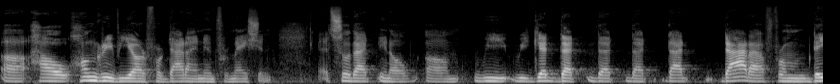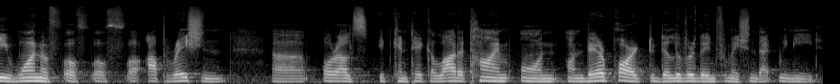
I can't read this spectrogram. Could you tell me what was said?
uh, how hungry we are for data and information so that you know um, we we get that that that that data from day one of of, of uh, operation, uh, or else it can take a lot of time on on their part to deliver the information that we need.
